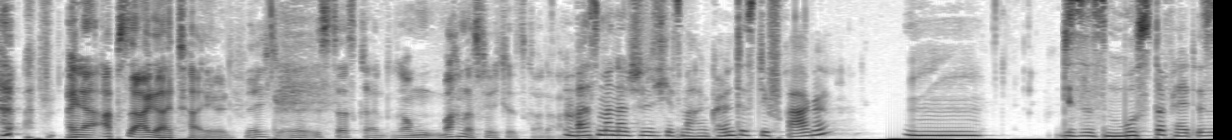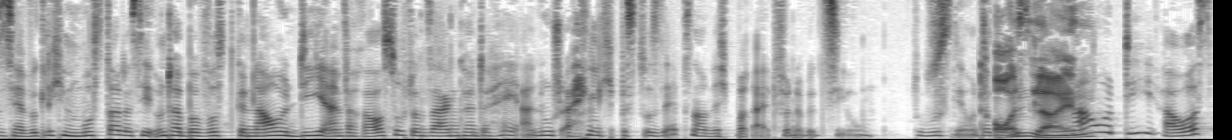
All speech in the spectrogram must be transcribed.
eine Absage erteilt. Vielleicht äh, ist das gerade, warum machen das vielleicht jetzt gerade alle? Was man natürlich jetzt machen könnte, ist die Frage, mh, dieses Muster, vielleicht ist es ja wirklich ein Muster, dass sie unterbewusst genau die einfach raussucht und sagen könnte, hey Anush, eigentlich bist du selbst noch nicht bereit für eine Beziehung. Du suchst dir unterbewusst Online? genau die aus,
